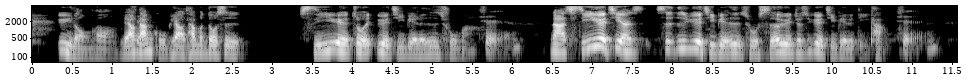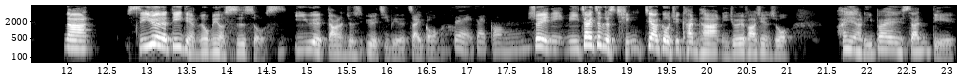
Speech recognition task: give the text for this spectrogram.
玉龙哈两档股票，他们都是十一月做月级别的日出嘛。是。那十一月既然是日月级别日出，十二月就是月级别的抵抗。是。那。十一月的低点如果没有失守，十一月当然就是月级别的再攻啊。对，再攻。所以你你在这个情架构去看它，你就会发现说，哎呀，礼拜三跌，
